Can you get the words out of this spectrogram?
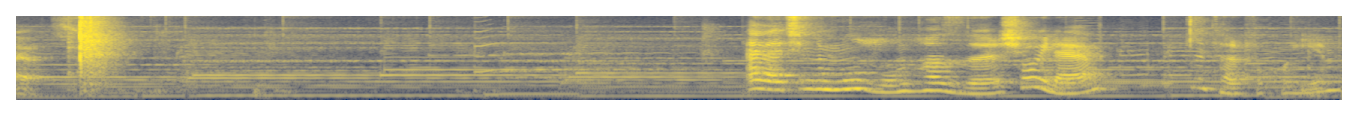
Evet. Evet şimdi muzum hazır. Şöyle ne tarafa koyayım?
